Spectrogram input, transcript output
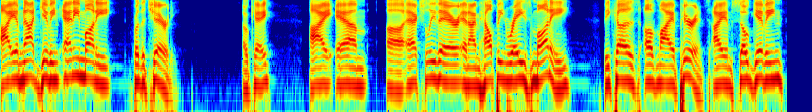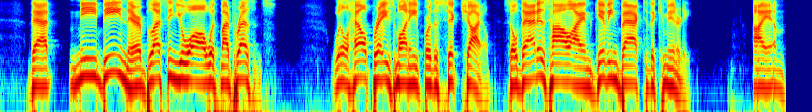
I am not giving any money for the charity. Okay? I am uh, actually there and I'm helping raise money because of my appearance. I am so giving that me being there, blessing you all with my presence, will help raise money for the sick child. So that is how I am giving back to the community. I am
